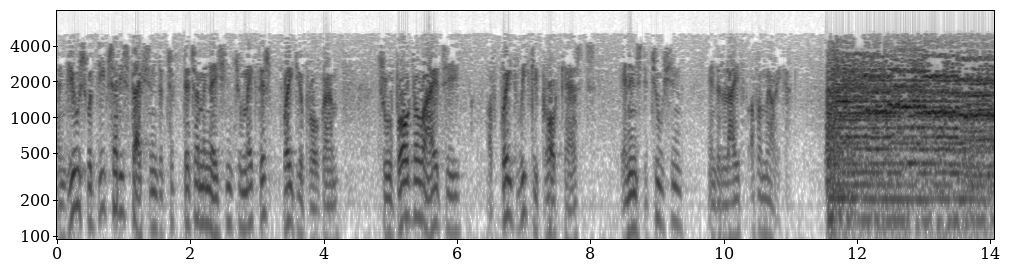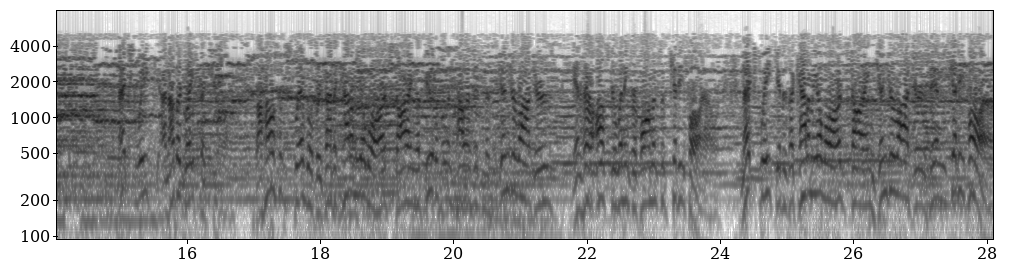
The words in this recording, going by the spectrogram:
and views with deep satisfaction the t- determination to make this radio program, through broad variety of great weekly broadcasts, an institution in the life of America. Next week, another great picture. The House of Squibb will present Academy Award starring the beautiful and talented Miss Ginger Rogers in her Oscar-winning performance of Kitty Foyle. Next week, it is Academy Award starring Ginger Rogers in Kitty Foyle.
